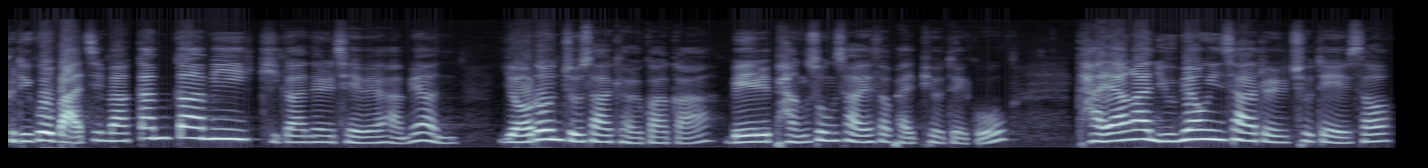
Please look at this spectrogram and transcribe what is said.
그리고 마지막 깜깜이 기간을 제외하면 여론조사 결과가 매일 방송사에서 발표되고 다양한 유명 인사를 초대해서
